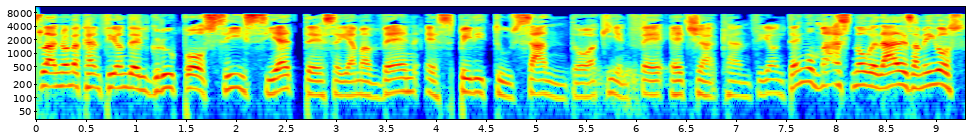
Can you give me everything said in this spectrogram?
Es la nueva canción del grupo C7, se llama Ven Espíritu Santo, aquí en Fe Hecha Canción. Tengo más novedades amigos,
